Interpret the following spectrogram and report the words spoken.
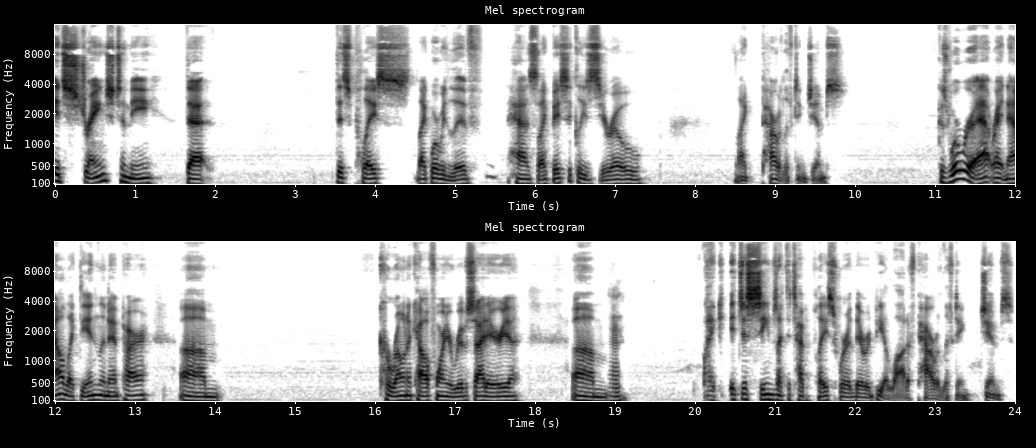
it's strange to me that this place, like where we live, has like basically zero like powerlifting gyms. Because where we're at right now, like the Inland Empire, um, Corona, California, Riverside area, um, Mhm. like it just seems like the type of place where there would be a lot of powerlifting gyms,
